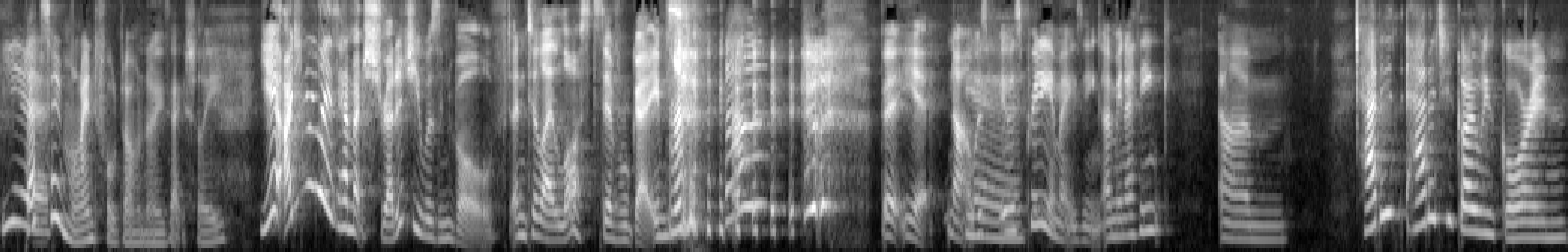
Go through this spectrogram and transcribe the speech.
Yeah. That's so mindful dominoes, actually. Yeah, I didn't realize how much strategy was involved until I lost several games. but yeah, no, it was it was pretty amazing. I mean, I think um How did how did you go with Goran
